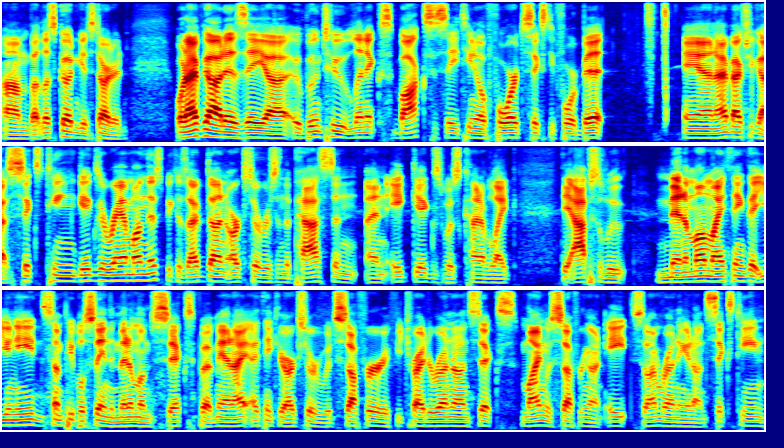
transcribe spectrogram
Um, but let's go ahead and get started. What I've got is a uh, Ubuntu Linux box. It's 1804. It's 64-bit and I've actually got 16 gigs of RAM on this because I've done ARK servers in the past, and, and 8 gigs was kind of like the absolute minimum I think that you need. Some people say in the minimum 6, but man, I, I think your ARK server would suffer if you tried to run it on 6. Mine was suffering on 8, so I'm running it on 16.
